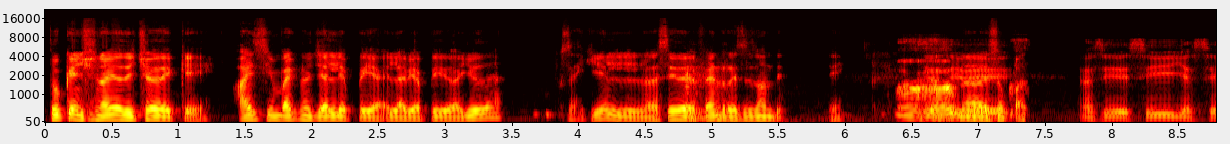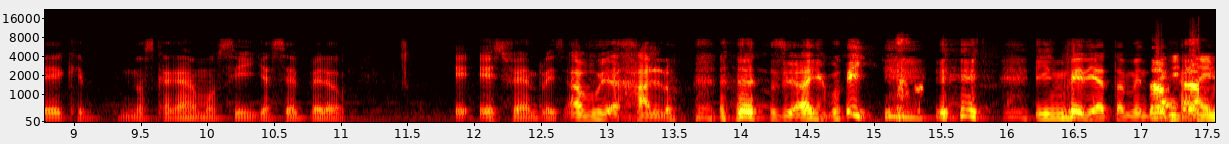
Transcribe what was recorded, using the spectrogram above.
tú, Kenshin, había dicho de que Heisenberg ya le, le, había pedido ayuda. Pues aquí el asedio de Fenris es donde nada de eso pasa. Así de sí, ya sé que nos cagamos, sí, ya sé, pero es Fenris. Ah, voy a jalo. así, ay, güey. Inmediatamente. No, pero, ahí,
